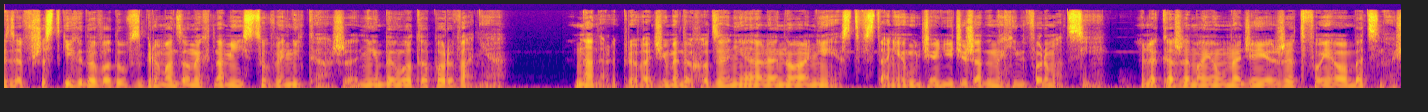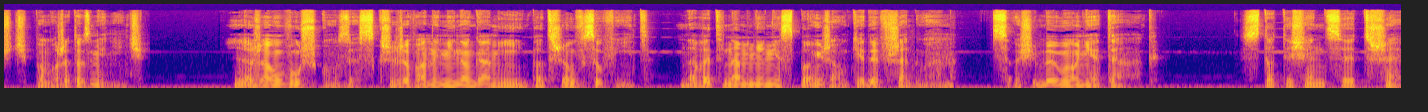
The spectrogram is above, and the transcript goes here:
Ze wszystkich dowodów zgromadzonych na miejscu wynika, że nie było to porwanie. Nadal prowadzimy dochodzenie, ale Noa nie jest w stanie udzielić żadnych informacji. Lekarze mają nadzieję, że Twoja obecność pomoże to zmienić. Leżał w łóżku ze skrzyżowanymi nogami i patrzył w sufit. Nawet na mnie nie spojrzał, kiedy wszedłem. Coś było nie tak. Sto tysięcy trzy,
